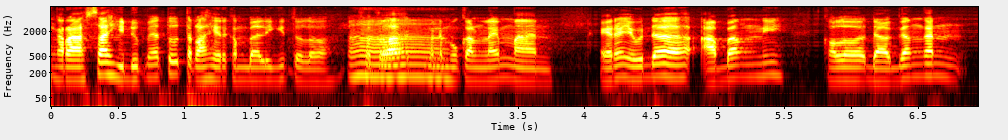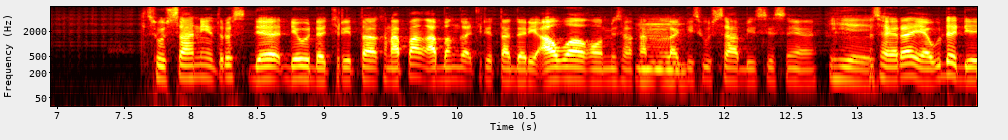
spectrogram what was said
ngerasa hidupnya tuh terlahir kembali gitu loh setelah Ah. menemukan Leman akhirnya ya udah abang nih kalau dagang kan susah nih terus dia dia udah cerita kenapa abang nggak cerita dari awal kalau misalkan Hmm. lagi susah bisnisnya Iya. terus akhirnya ya udah dia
